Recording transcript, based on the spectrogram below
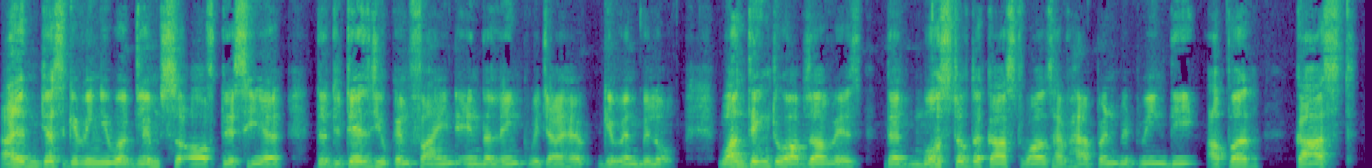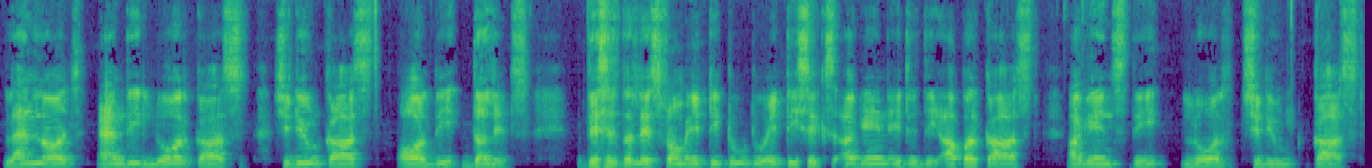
I am just giving you a glimpse of this here. The details you can find in the link which I have given below. One thing to observe is that most of the caste wars have happened between the upper caste landlords and the lower caste scheduled caste or the Dalits. This is the list from 82 to 86. Again, it is the upper caste against the lower scheduled caste.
